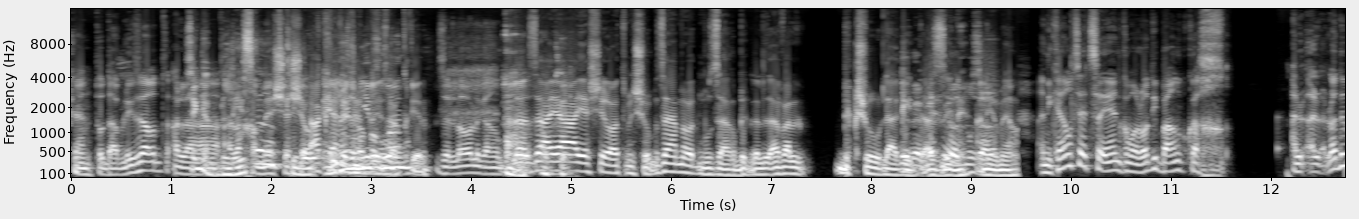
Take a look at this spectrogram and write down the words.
כן תודה בליזארד על, זה על בליזארד? החמש שש כאילו, שעות. אה, כן, זה לא כאילו. זה לא לגמרי. אה, לא, זה אוקיי. היה ישירות משום זה היה מאוד מוזר בגלל זה אבל ביקשו להגיד אז הנה. אני אומר אני כן רוצה לציין כלומר לא דיברנו כל כך לא יודע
